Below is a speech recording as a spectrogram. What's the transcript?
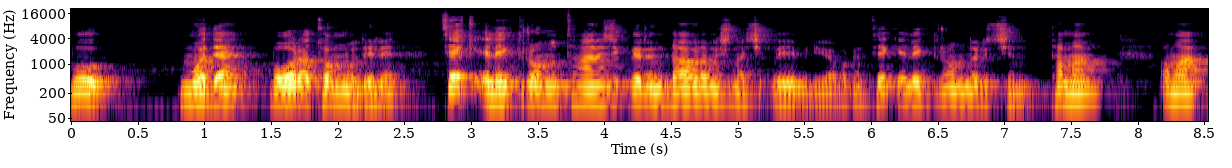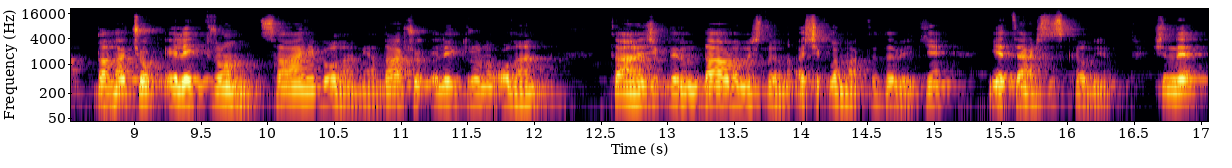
Bu model, Bohr atom modeli tek elektronlu taneciklerin davranışını açıklayabiliyor. Bakın tek elektronlar için tamam ama daha çok elektron sahibi olan yani daha çok elektronu olan taneciklerin davranışlarını açıklamakta tabii ki yetersiz kalıyor. Şimdi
